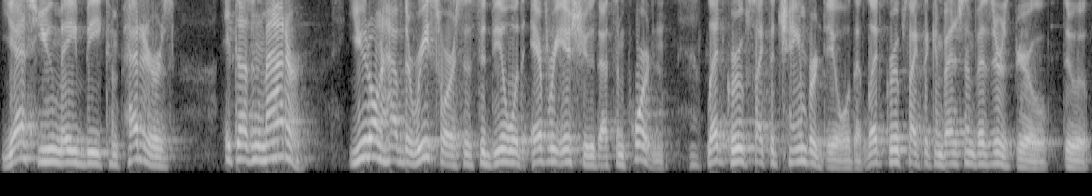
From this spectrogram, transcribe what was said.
Yes, you may be competitors, it doesn't matter. You don't have the resources to deal with every issue that's important. Let groups like the Chamber deal with it. Let groups like the Convention and Visitors Bureau do,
